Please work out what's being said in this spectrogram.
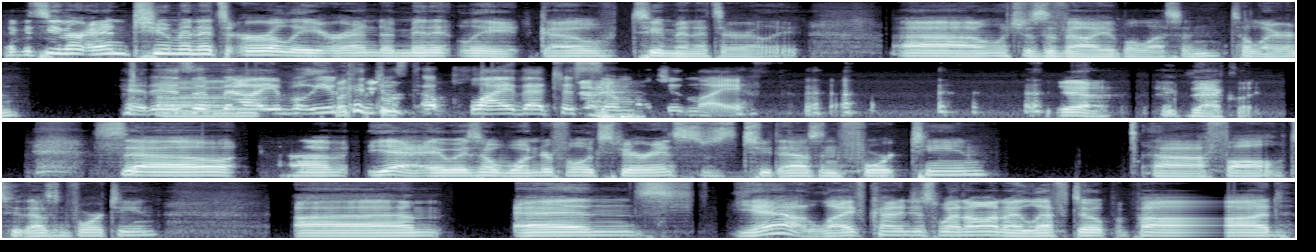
if it's either end two minutes early or end a minute late, go two minutes early, uh, which is a valuable lesson to learn. It is um, a valuable. You can just were, apply that to so much in life. yeah, exactly. So, um, yeah, it was a wonderful experience. It was 2014. uh, fall 2014. Um, and yeah, life kind of just went on. I left Dopapod.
